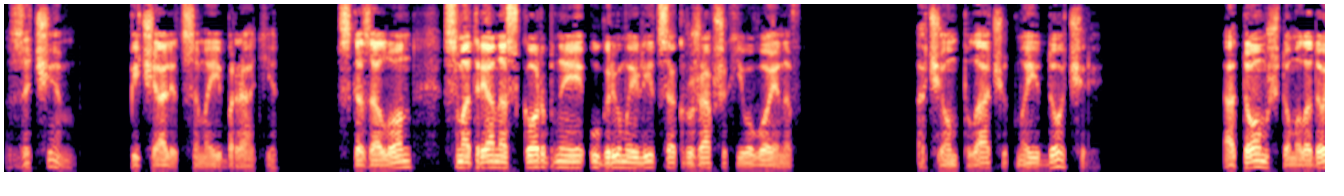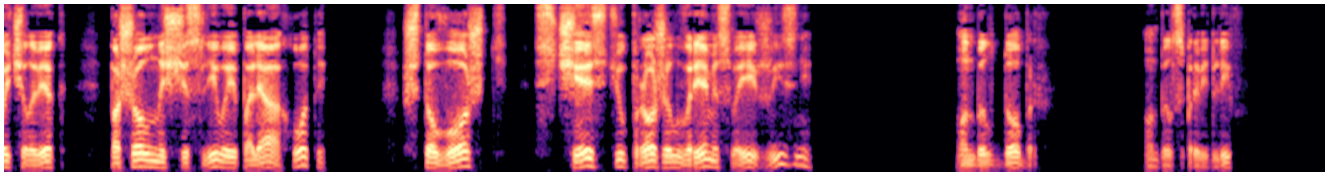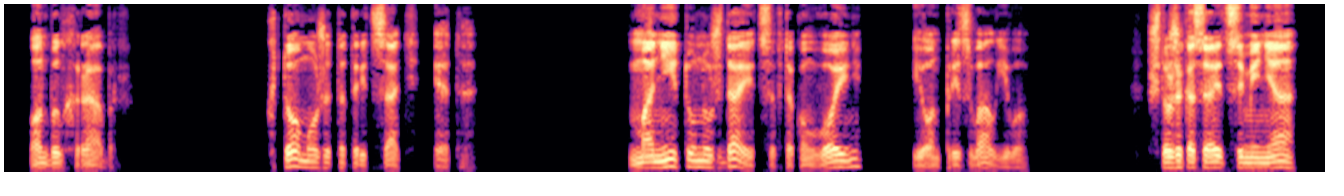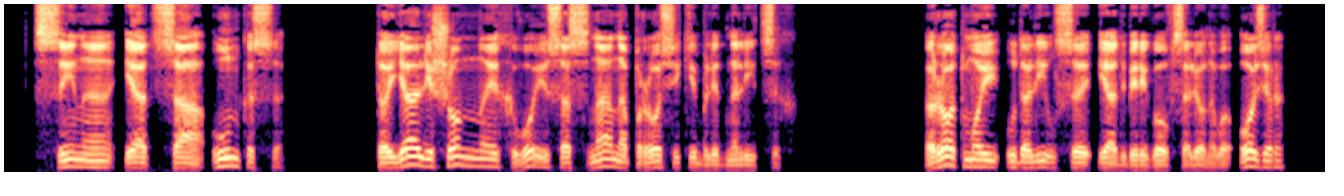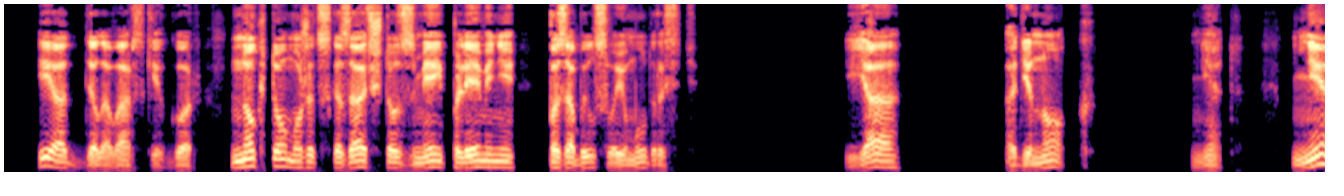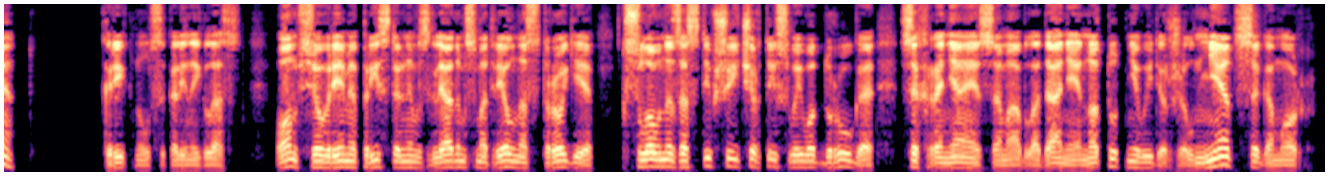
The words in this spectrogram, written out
«Зачем печалятся мои братья?» — сказал он, смотря на скорбные угрюмые лица окружавших его воинов о чем плачут мои дочери. О том, что молодой человек пошел на счастливые поля охоты, что вождь с честью прожил время своей жизни. Он был добр, он был справедлив, он был храбр. Кто может отрицать это? Маниту нуждается в таком воине, и он призвал его. Что же касается меня, сына и отца Ункаса, то я лишенная хвои сосна на просеке бледнолицых. Род мой удалился и от берегов соленого озера, и от Делаварских гор. Но кто может сказать, что змей племени позабыл свою мудрость? Я одинок. Нет, нет, — крикнул соколиный глаз. Он все время пристальным взглядом смотрел на строгие, словно застывшие черты своего друга, сохраняя самообладание, но тут не выдержал. «Нет, Сагамор,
